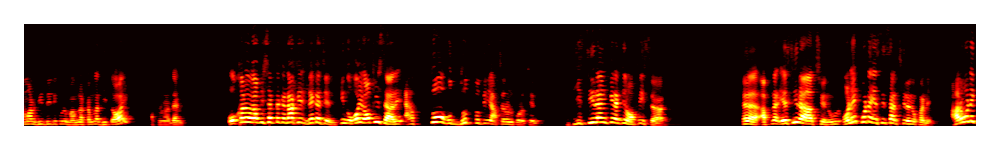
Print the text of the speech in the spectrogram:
আমার বিরুদ্ধে কোনো মামলা টামলা দিতে হয়, আপনারা দেন। ওখানে ওই অফিসারটাকে ডাকে ডেকেছেন কিন্তু ওই অফিসার এত উদ্ধত্ত তিনি আচরণ করেছেন। ডিসি র্যাঙ্কের একজন অফিসার হ্যাঁ আপনার এসিরা আছেন অনেক কটা এসি স্যার ছিলেন ওখানে। আরও অনেক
